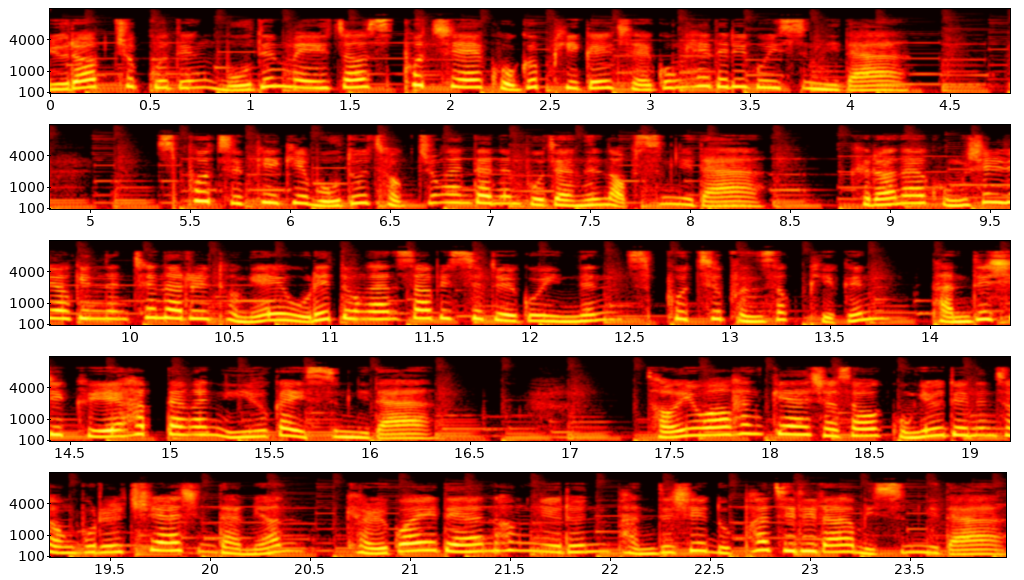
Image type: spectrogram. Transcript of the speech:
유럽 축구 등 모든 메이저 스포츠의 고급 픽을 제공해드리고 있습니다. 스포츠 픽이 모두 적중한다는 보장은 없습니다. 그러나 공실력 있는 채널을 통해 오랫동안 서비스되고 있는 스포츠 분석 픽은 반드시 그에 합당한 이유가 있습니다. 저희와 함께 하셔서 공유되는 정보를 취하신다면 결과에 대한 확률은 반드시 높아지리라 믿습니다.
